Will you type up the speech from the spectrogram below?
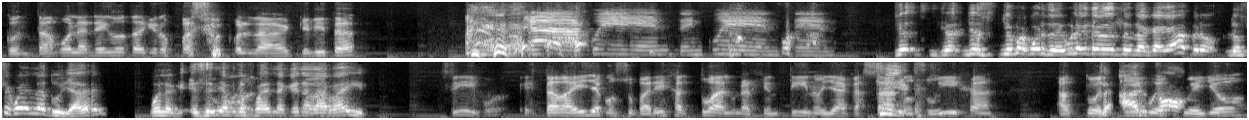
contamos la anécdota que nos pasó con la Kenita. Ya, cuenten, cuenten. Yo, yo, yo, yo me acuerdo de una que te mandaste una cagada, pero no sé cuál es la tuya, a ver. Bueno, ese día nos fue ver la quena la raíz. Sí, pues, estaba ella con su pareja actual, un argentino ya casado Sí. con su hija, Ah, Kiwi, actué yo,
